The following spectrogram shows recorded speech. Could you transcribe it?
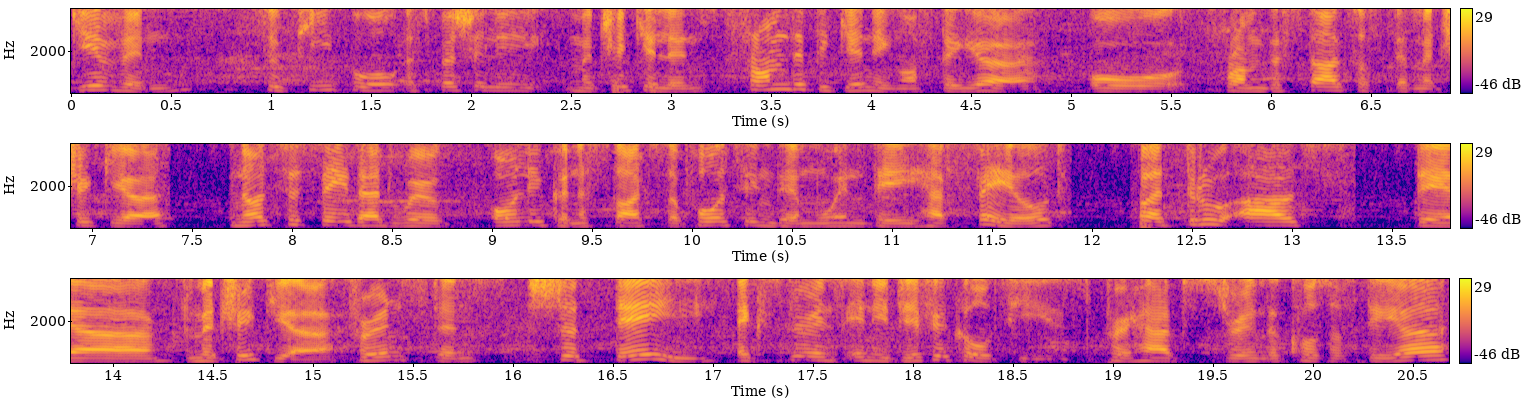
given to people, especially matriculants, from the beginning of the year or from the start of the matric year not to say that we're only going to start supporting them when they have failed, but throughout their matric year, for instance, should they experience any difficulties, perhaps during the course of the year,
